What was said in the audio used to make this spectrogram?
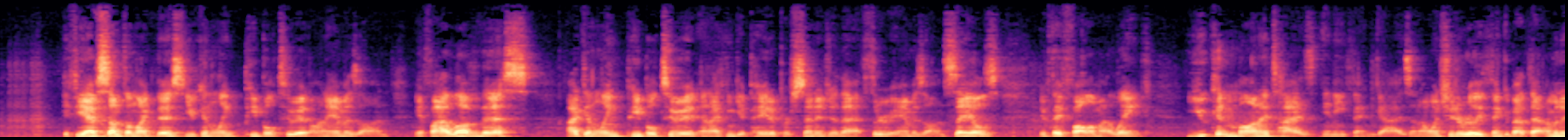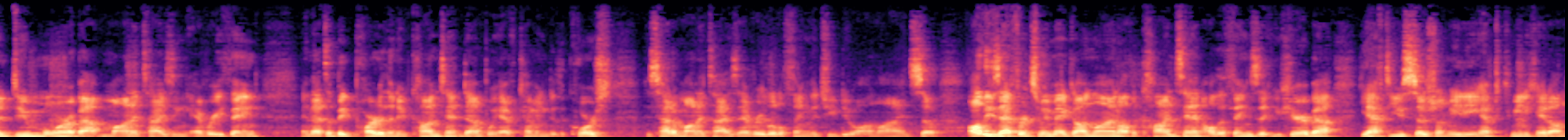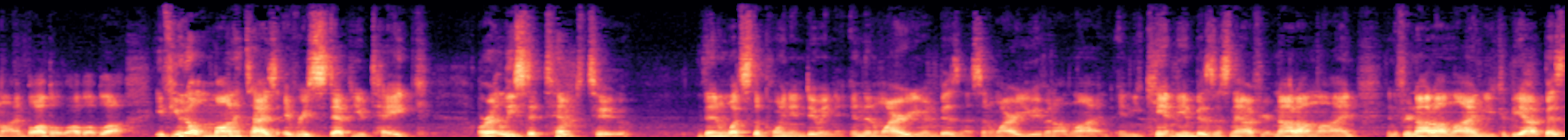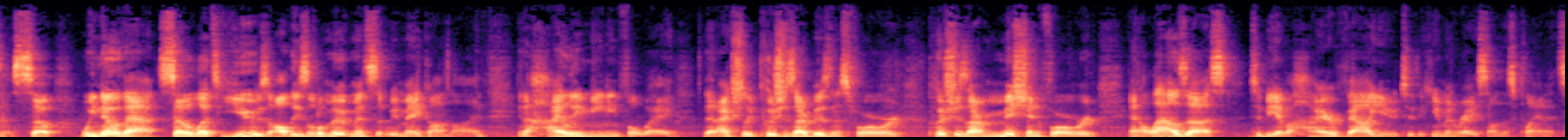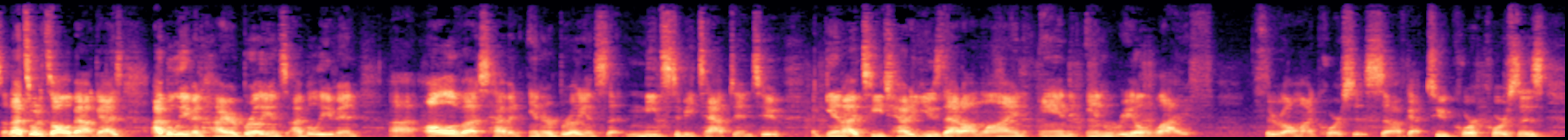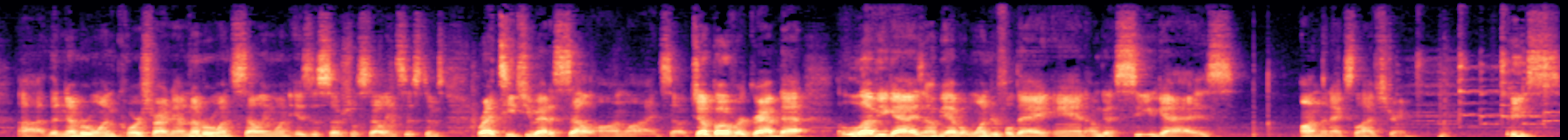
if you have something like this, you can link people to it on Amazon. If I love this, I can link people to it, and I can get paid a percentage of that through Amazon sales if they follow my link you can monetize anything, guys. And I want you to really think about that. I'm going to do more about monetizing everything. And that's a big part of the new content dump we have coming to the course is how to monetize every little thing that you do online. So all these efforts we make online, all the content, all the things that you hear about, you have to use social media, you have to communicate online, blah blah blah blah blah. If you don't monetize every step you take or at least attempt to, then what's the point in doing it? And then why are you in business? And why are you even online? And you can't be in business now if you're not online. And if you're not online, you could be out of business. So we know that. So let's use all these little movements that we make online in a highly meaningful way that actually pushes our business forward, pushes our mission forward, and allows us to be of a higher value to the human race on this planet. So that's what it's all about, guys. I believe in higher brilliance. I believe in uh, all of us have an inner brilliance that needs to be tapped into. Again, I teach how to use that online and in real life through all my courses. So I've got two core courses. Uh, the number one course right now, number one selling one is the social selling systems, where I teach you how to sell online. So jump over, grab that. Love you guys. I hope you have a wonderful day, and I'm going to see you guys on the next live stream. Peace.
